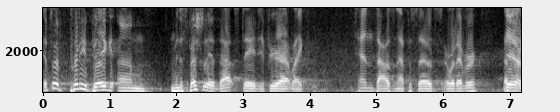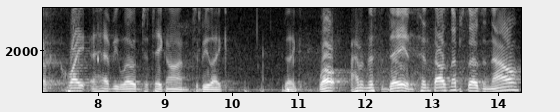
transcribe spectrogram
It's a pretty big. Um, I mean, especially at that stage, if you're at like ten thousand episodes or whatever, that's Yeah. like quite a heavy load to take on. To be like, be like, well, I haven't missed a day in ten thousand episodes, and now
